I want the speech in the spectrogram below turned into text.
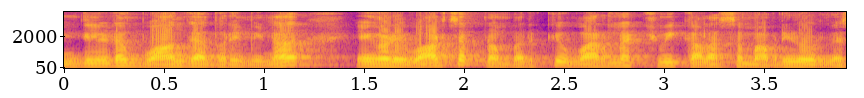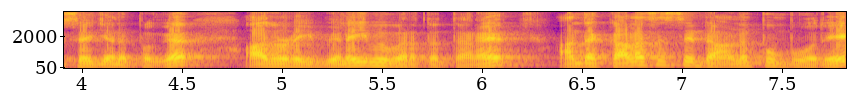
எங்களிடம் வாங்க விரும்பினா எங்களுடைய வாட்ஸ்அப் நம்பருக்கு வரலட்சுமி கலசம் அப்படின்னு ஒரு மெசேஜ் அனுப்புங்க. அதனுடைய விலை விவரத்தை தரேன். அந்த கலச செட்டு அனுப்பும் போதே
